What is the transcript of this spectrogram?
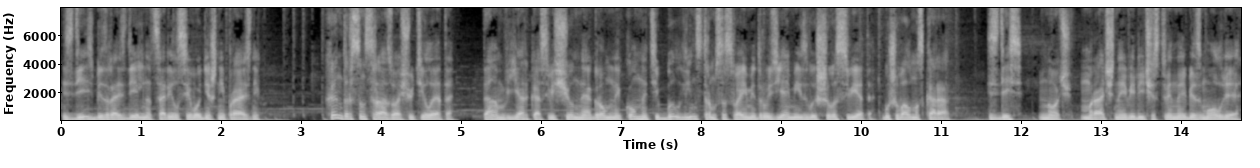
Здесь безраздельно царил сегодняшний праздник. Хендерсон сразу ощутил это. Там, в ярко освещенной огромной комнате, был Линстром со своими друзьями из высшего света, бушевал маскарад. Здесь ночь, мрачное величественное безмолвие.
